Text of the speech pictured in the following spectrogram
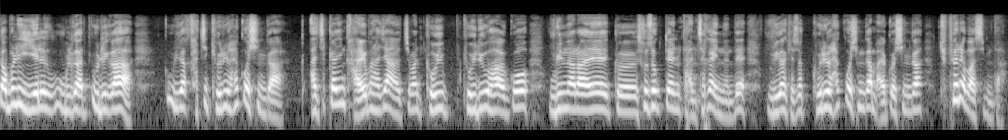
WEA를 우리가 우리가 우리가 같이 교류를 할 것인가 아직까지는 가입은 하지 않았지만 교육, 교류하고 우리나라에 그 소속된 단체가 있는데 우리가 계속 교류를 할 것인가 말 것인가 투표를 해봤습니다.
